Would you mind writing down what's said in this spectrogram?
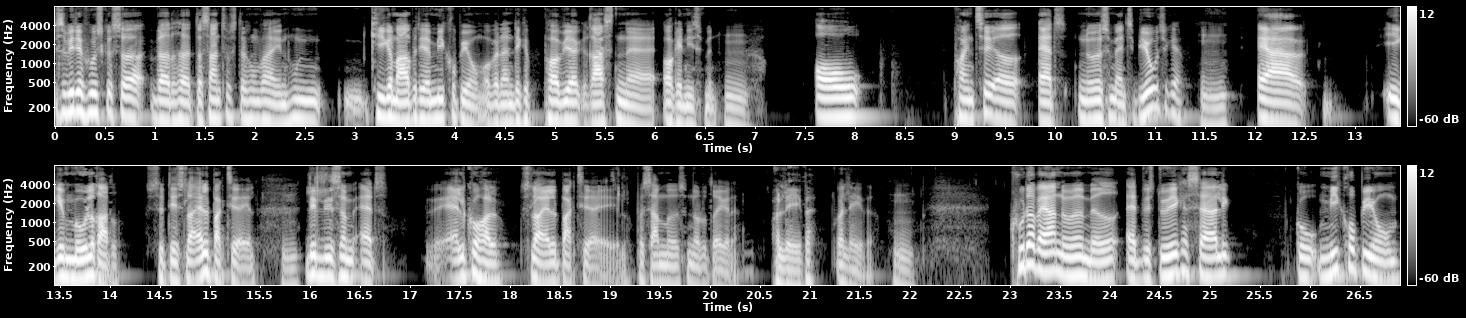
Så vidt jeg husker, så, hvad det hedder, dos Santos, da hun var herinde, hun kigger meget på det her mikrobiom, og hvordan det kan påvirke resten af organismen. Mm. Og pointeret, at noget som antibiotika Mm. er ikke målrettet, så det slår alle bakterier ihjel. Mm. Lidt ligesom, at alkohol slår alle bakterier ihjel, på samme måde som når du drikker det. Og lava. Og lava. Mm. Kunne der være noget med, at hvis du ikke har særlig god mikrobiom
